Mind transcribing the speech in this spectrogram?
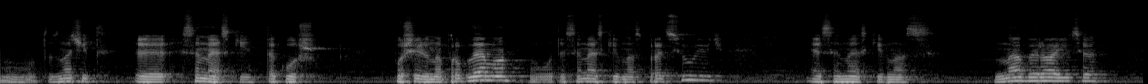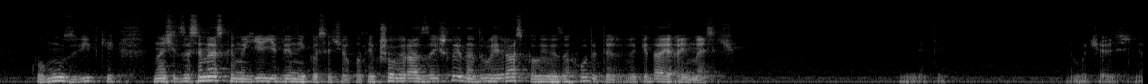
От, Значить, е, смс-ки також поширена проблема. От, СМС-ки в нас працюють, СМС-ки в нас набираються. Кому, звідки. Значить, з смс-ками є єдиний косячок. От Якщо ви раз зайшли, на другий раз, коли ви заходите, викидає iMessage. Я вибачаюсь, я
